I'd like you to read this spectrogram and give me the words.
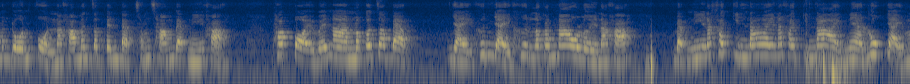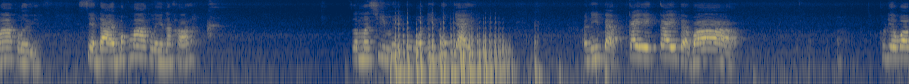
มันโดนฝนนะคะ มันจะเป็นแบบช้ำๆแบบนี้ค่ะ ถ้าปล่อยไว้นานมันก็จะแบบใหญ่ขึ้นใหญ่ขึ้นแล้วก็เน่าเลยนะคะ แบบนี้นะคะกินได้นะคะ กินได้เนี่ยลูกใหญ่มากเลย เสียดายมากๆเลยนะคะ จะมาชิมให้ดูอันนี้ลูกใหญ่ อันนี้แบบใกล้ใกล้แบบว่าเขาเรียกว่า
